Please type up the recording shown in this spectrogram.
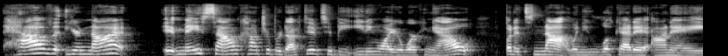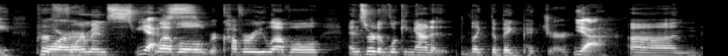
have you're not it may sound counterproductive to be eating while you're working out, but it's not when you look at it on a more Performance Yes. level, recovery level, and sort of looking at it like the big picture. yeah. Um,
